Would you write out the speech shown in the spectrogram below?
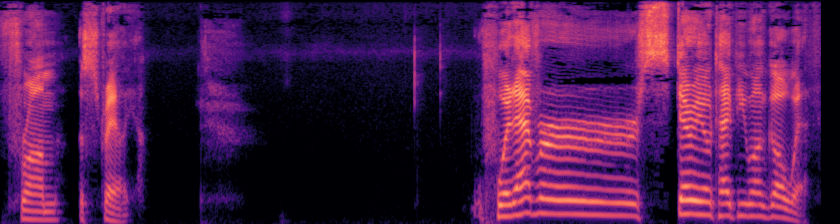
from Australia. Whatever stereotype you want to go with,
